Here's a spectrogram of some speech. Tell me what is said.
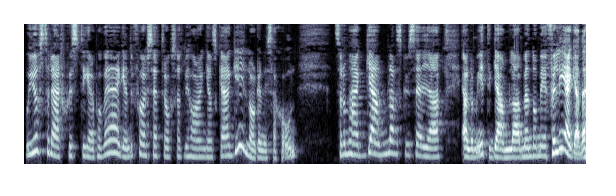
Och just det där att justera på vägen, det förutsätter också att vi har en ganska agil organisation. Så de här gamla, vad ska vi säga, ja de är inte gamla men de är förlegade,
